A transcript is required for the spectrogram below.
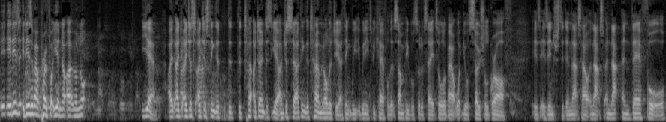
it, it is it is about profile. Yeah, no, I'm not. Yeah, I, I, I, just I just think that the, the ter- I don't just yeah I'm just saying I think the terminology I think we, we need to be careful that some people sort of say it's all about what your social graph is, is interested in that's how and that's and that and therefore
